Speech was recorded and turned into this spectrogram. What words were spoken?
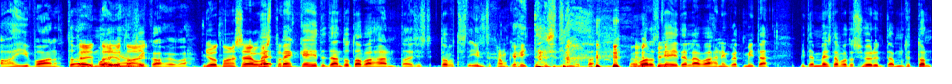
Aivan. Toi Tai- on muuten tai ihan jotain- sika hyvä. jotain Me, sellaista. me kehitetään tota vähän, tai siis toivottavasti Instagram kehittää sitä, mutta me voitaisiin kehitellä vähän, niin kuin, että mitä, miten meistä voitaisiin hyödyntää. Mutta nyt on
